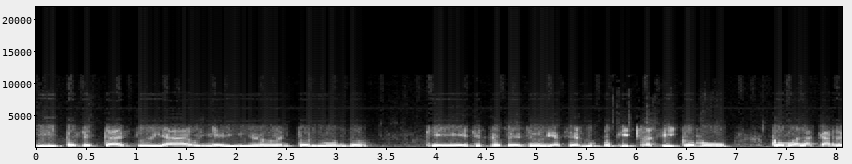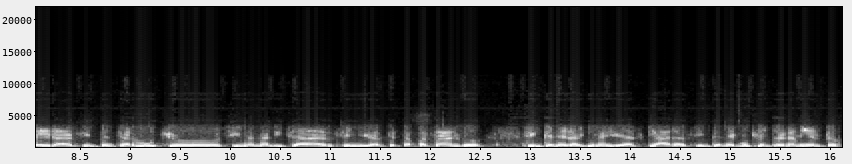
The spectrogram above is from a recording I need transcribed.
y pues está estudiado y medido en todo el mundo que ese proceso de hacerlo un poquito así como como a la carrera, sin pensar mucho, sin analizar, sin mirar qué está pasando, sin tener algunas ideas claras, sin tener mucho entrenamiento,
